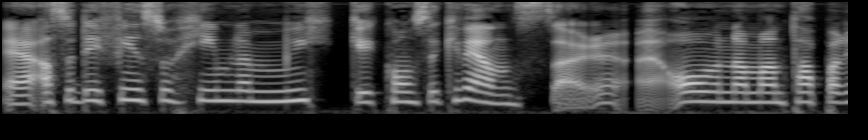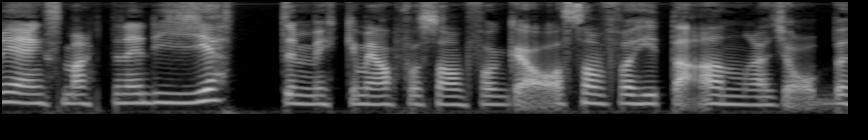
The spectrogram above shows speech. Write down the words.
Eh, alltså det finns så himla mycket konsekvenser eh, och när man tappar regeringsmakten är det jättemycket människor som får gå, som får hitta andra jobb,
